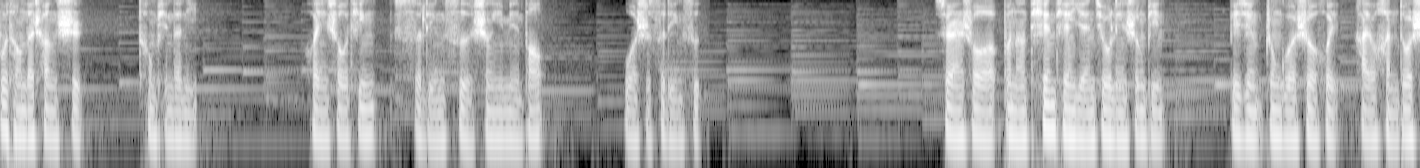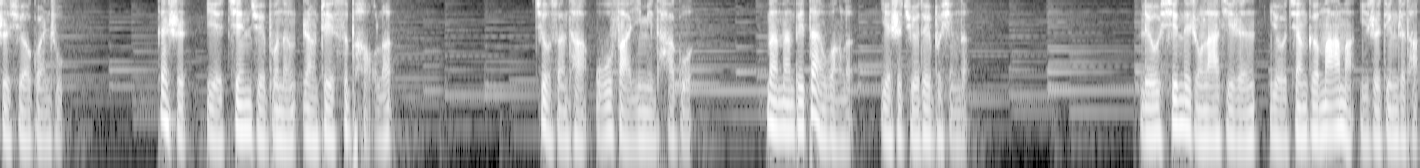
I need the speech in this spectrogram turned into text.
不同的城市，同频的你，欢迎收听四零四声音面包，我是四零四。虽然说不能天天研究林生斌，毕竟中国社会还有很多事需要关注，但是也坚决不能让这厮跑了。就算他无法移民他国，慢慢被淡忘了，也是绝对不行的。刘鑫那种垃圾人，有江哥妈妈一直盯着他。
